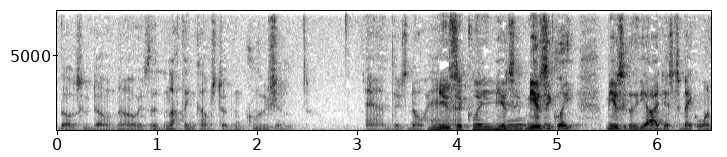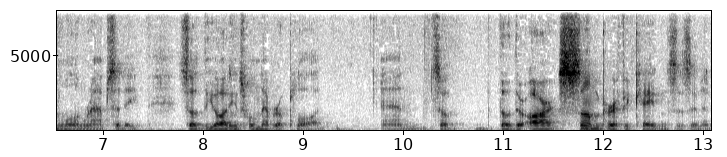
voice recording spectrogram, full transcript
those who don't know, is that nothing comes to a conclusion, and there's no. Musically, Music, musically, musically, the idea is to make one long rhapsody, so the audience will never applaud, and so though there are some perfect cadences in it,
